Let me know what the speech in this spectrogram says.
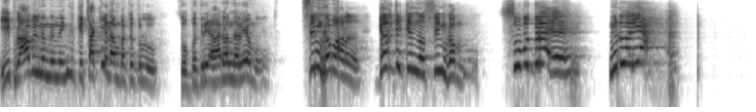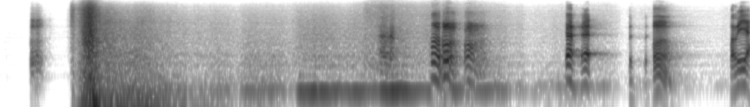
ഈ പ്ലാവിൽ നിന്ന് നിങ്ങൾക്ക് ചക്കയിടാൻ പറ്റത്തുള്ളൂ. സുഭദ്ര ആരാന്നറിയാമോ? സിംഹമാണ്. ഗർജിക്കുന്ന സിംഹം. സുഭദ്രേ ഇങ്ങോട്ട് വരിക. പറയാ.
